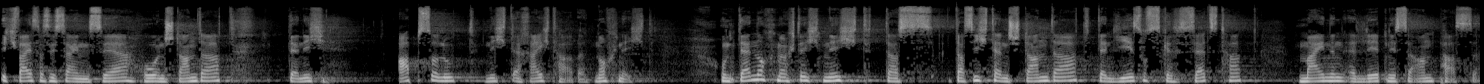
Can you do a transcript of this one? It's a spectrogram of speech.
Ich weiß, das ist ein sehr hohen Standard, den ich absolut nicht erreicht habe, noch nicht. Und dennoch möchte ich nicht, dass, dass ich den Standard, den Jesus gesetzt hat, meinen Erlebnissen anpasse.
